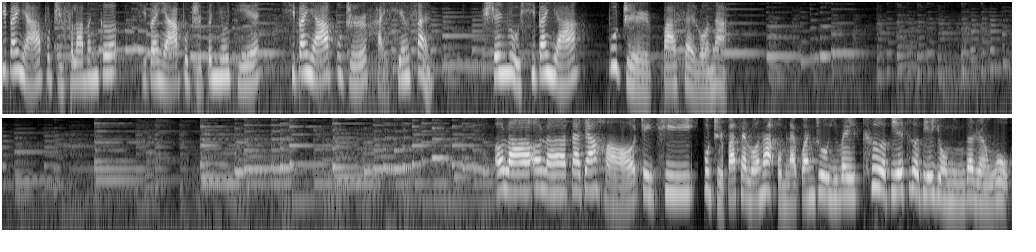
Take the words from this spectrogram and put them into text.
西班牙不止弗拉门戈，西班牙不止奔牛节，西班牙不止海鲜饭，深入西班牙不止巴塞罗那。欧拉欧拉，大家好！这期不止巴塞罗那，我们来关注一位特别特别有名的人物。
